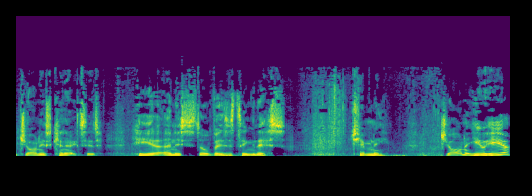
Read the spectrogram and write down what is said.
John is connected here and is still visiting this chimney. John, are you here?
